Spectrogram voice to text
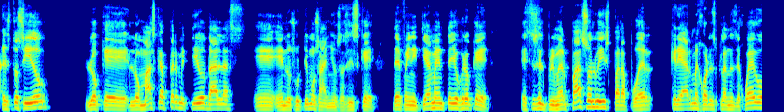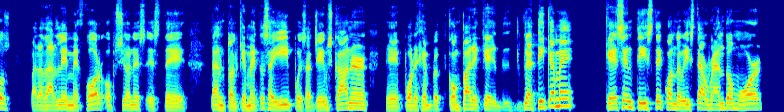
Esto ha sido lo, que, lo más que ha permitido Dallas eh, en los últimos años. Así es que definitivamente yo creo que este es el primer paso, Luis, para poder crear mejores planes de juegos, para darle mejor opciones, este, tanto al que metas ahí, pues a James Conner, eh, por ejemplo, compare que, platícame ¿Qué sentiste cuando viste a Randall Moore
